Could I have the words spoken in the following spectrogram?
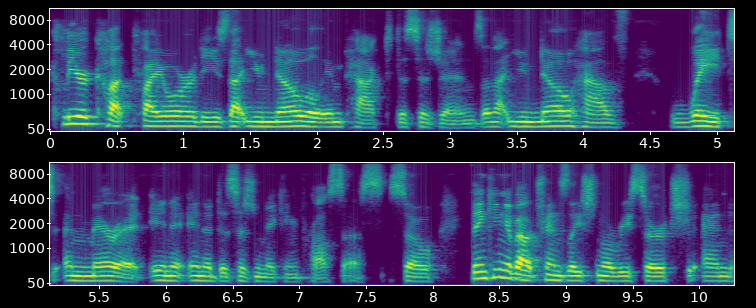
clear cut priorities that you know will impact decisions and that you know have weight and merit in a, in a decision making process. So thinking about translational research and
